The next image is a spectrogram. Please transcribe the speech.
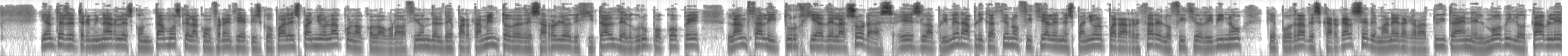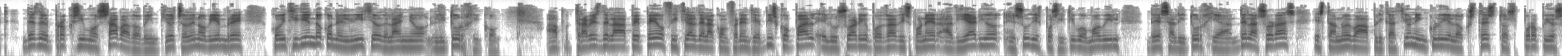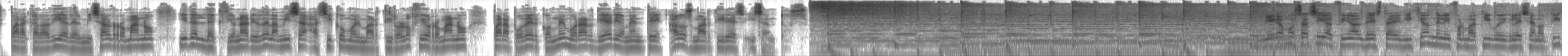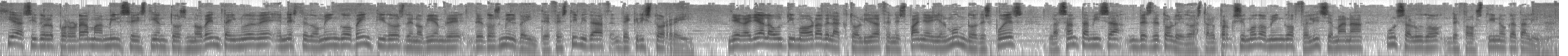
Y antes de terminar, les contamos que la Conferencia Episcopal Española, con la colaboración del Departamento de Desarrollo Digital del Grupo COPE, lanza Liturgia de las Horas. Es la primera aplicación oficial en español para rezar el oficio divino que podrá descargarse de manera gratuita en el móvil o tablet desde el próximo sábado 28 de noviembre, coincidiendo con el inicio del año litúrgico. A través de la APP oficial de la Conferencia Episcopal, el usuario podrá disponer a diario en su dispositivo móvil de esa liturgia de las horas. Esta nueva aplicación incluye los textos propios para cada día del misal romano y del leccionario de la misa, así como el martirologio romano para poder conmemorar diariamente a los mártires y santos. Llegamos así al final de esta edición del informativo Iglesia Noticia. Ha sido el programa 1699 en este domingo 22 de noviembre de 2020, festividad de Cristo Rey. Llega ya la última hora de la actualidad en España y el mundo. Después, la Santa Misa desde Toledo. Hasta el próximo domingo. Feliz semana. Un saludo de Faustino Catalina.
